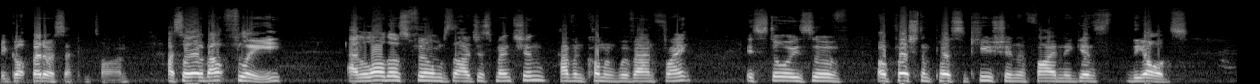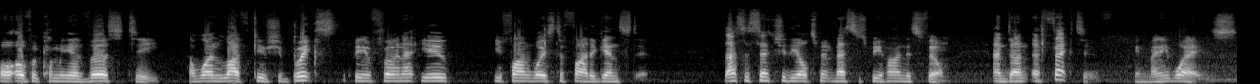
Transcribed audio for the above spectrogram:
It got better a second time. I saw it about Flee, and a lot of those films that I just mentioned have in common with Anne Frank is stories of oppression and persecution and fighting against the odds or overcoming adversity. And when life gives you bricks being thrown at you, you find ways to fight against it. That's essentially the ultimate message behind this film, and done effective in many ways.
